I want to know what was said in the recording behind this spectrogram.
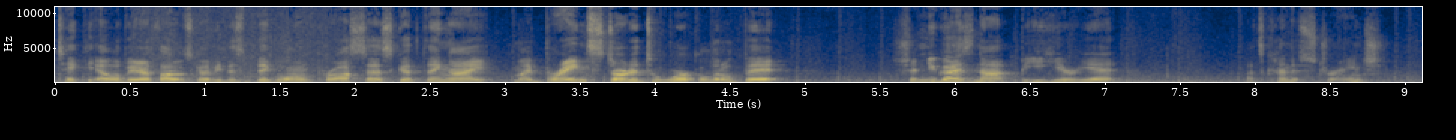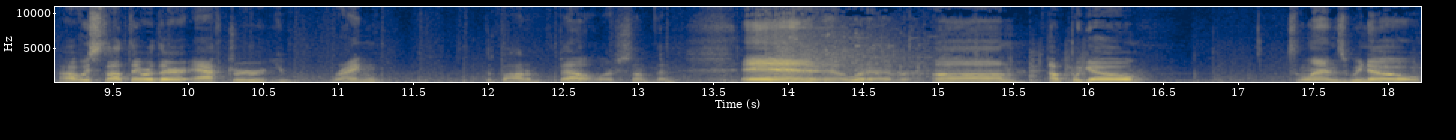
take the elevator. I thought it was going to be this big, long process. Good thing I my brain started to work a little bit. Shouldn't you guys not be here yet? That's kind of strange. I always thought they were there after you rang the bottom bell or something. And eh, whatever. Um, up we go. To lens we know.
